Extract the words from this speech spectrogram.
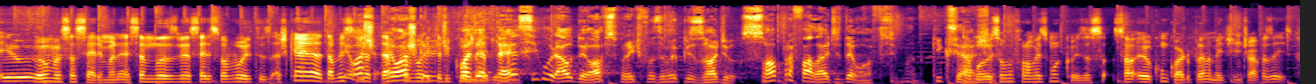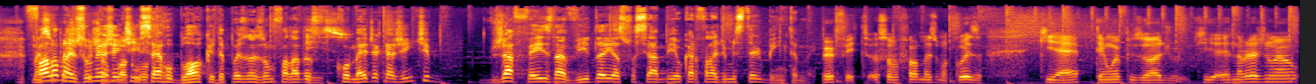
eu amo essa série, mano. Essa é uma das minhas séries favoritas. Acho que é, talvez Eu seja acho, até a eu acho que a favorita gente de pode comédia. até mano. segurar o The Office pra gente fazer um episódio só pra falar de The Office, mano. O que, que você Tá acha? bom, eu só vou falar mais uma coisa. Só- só- eu concordo plenamente, a gente vai fazer isso. Mas Fala mais uma e a gente bloco, encerra o bloco e depois nós vamos falar das Isso. comédias que a gente já fez na vida e associar. E eu quero falar de Mr. Bean também. Perfeito. Eu só vou falar mais uma coisa, que é tem um episódio que é, na verdade não é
